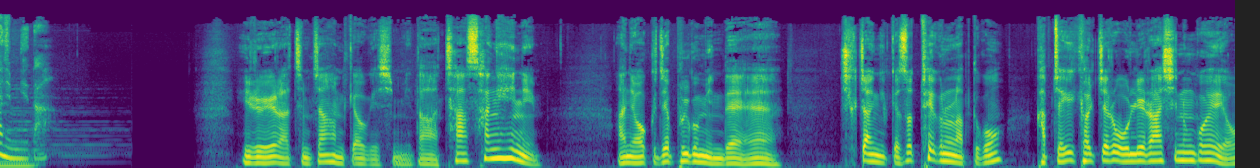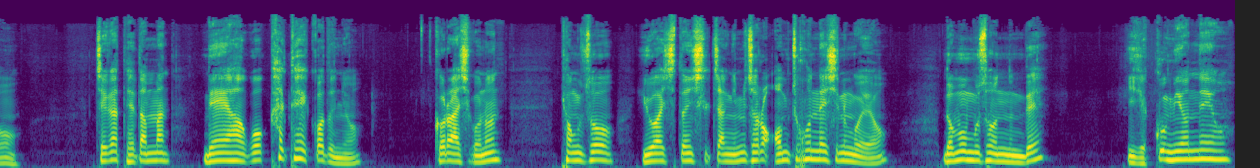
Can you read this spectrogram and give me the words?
김창원입니다. 일요일 아침장 함께하고 계십니다. 차상희님 아니 엊그제 불금인데 실장님께서 퇴근을 앞두고 갑자기 결제를 올리라 하시는 거예요. 제가 대답만 네 하고 칼퇴했거든요. 그걸 아시고는 평소 유하시던 실장님이 저를 엄청 혼내시는 거예요. 너무 무서웠는데 이게 꿈이었네요.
